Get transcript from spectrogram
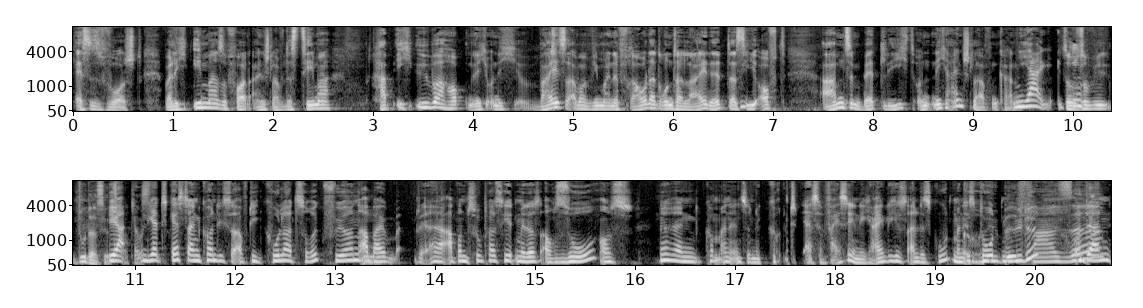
Es ist wurscht, weil ich immer sofort einschlafe. Das Thema habe ich überhaupt nicht und ich weiß aber, wie meine Frau darunter leidet, dass sie oft abends im Bett liegt und nicht einschlafen kann. ja. so, so wie du das jetzt Ja, hattest. und jetzt gestern konnte ich so auf die Cola zurückführen, aber äh, ab und zu passiert mir das auch so aus. Ne, dann kommt man in so eine, also weiß ich nicht, eigentlich ist alles gut, man ist todmüde. Und dann,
